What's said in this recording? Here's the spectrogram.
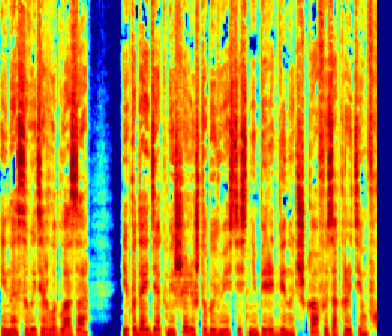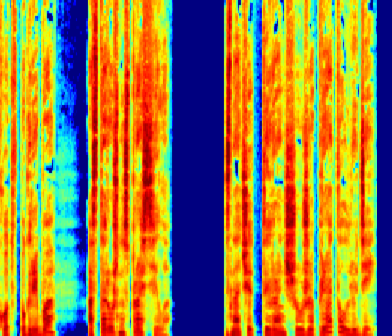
Инесса вытерла глаза и, подойдя к Мишелю, чтобы вместе с ним передвинуть шкаф и закрыть им вход в погреба, осторожно спросила. «Значит, ты раньше уже прятал людей?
